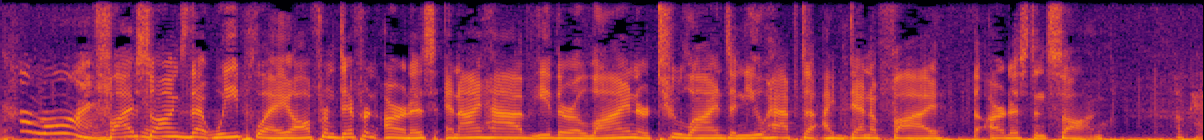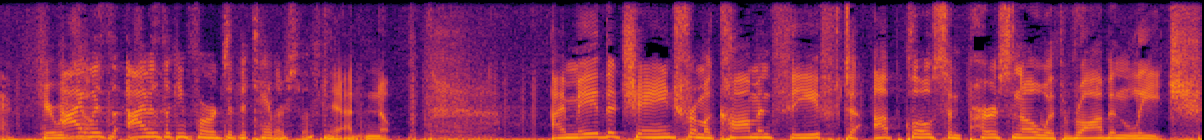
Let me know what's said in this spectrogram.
Come on. Five songs that we play, all from different artists, and I have either a line or two lines, and you have to identify the artist and song. Okay. Here we I go. was I was looking forward to the Taylor Swift. Yeah, no. I made the change from a common thief to up close and personal with Robin Leach.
